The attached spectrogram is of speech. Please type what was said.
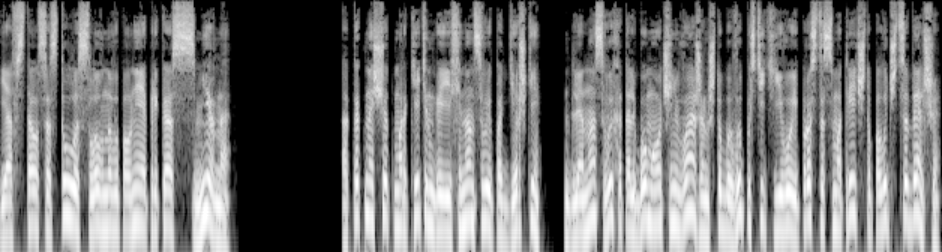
Я встал со стула, словно выполняя приказ «Смирно!». А как насчет маркетинга и финансовой поддержки? Для нас выход альбома очень важен, чтобы выпустить его и просто смотреть, что получится дальше.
